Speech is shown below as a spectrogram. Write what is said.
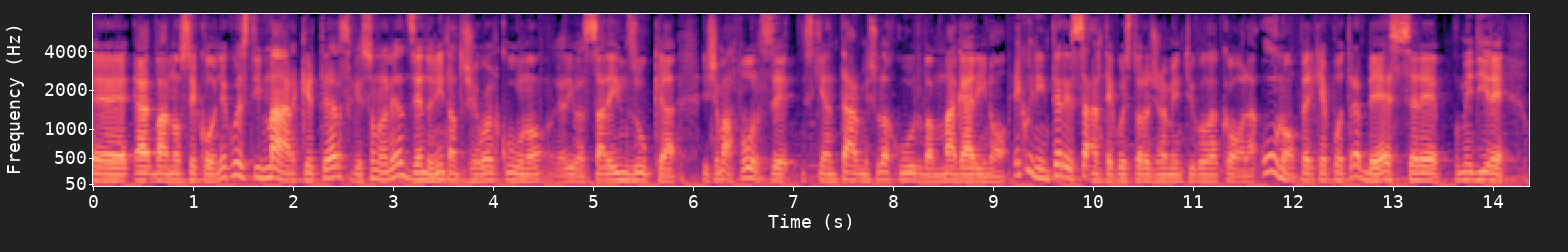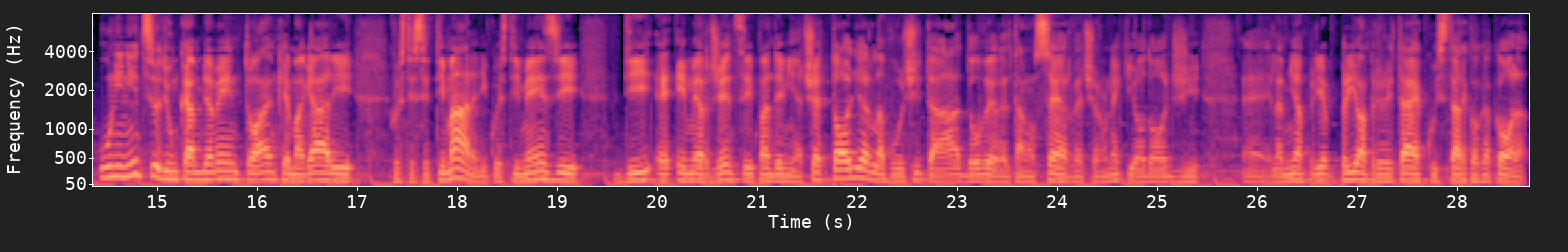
eh, eh, vanno secondi. E questi marketers che sono nelle aziende, ogni tanto c'è qualcuno che arriva, sale in zucca, dice ma forse schiantarmi sulla curva, magari no. E quindi interessante questo ragionamento di Coca-Cola. Uno, perché potrebbe essere, come dire, un inizio di un cambiamento anche magari queste settimane, di questi mesi di eh, emergenza di pandemia, cioè togliere la pubblicità dove in realtà non serve, cioè non è che io ad oggi eh, la mia pri- prima priorità è acquistare Coca-Cola.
